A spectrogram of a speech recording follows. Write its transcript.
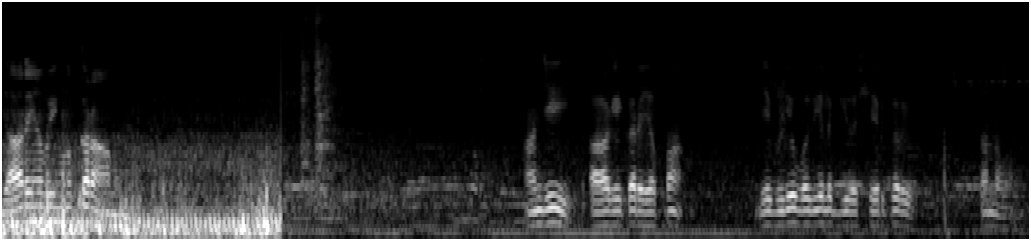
ਜਾ ਰਹੇ ਆ ਬਈ ਹੁਣ ਘਰਾਂ ਨੂੰ। ਹਾਂਜੀ, ਆ ਕੇ ਘਰੇ ਆਪਾਂ। ਜੇ ਵੀਡੀਓ ਵਧੀਆ ਲੱਗੀ ਤਾਂ ਸ਼ੇਅਰ ਕਰਿਓ। ਧੰਨਵਾਦ।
